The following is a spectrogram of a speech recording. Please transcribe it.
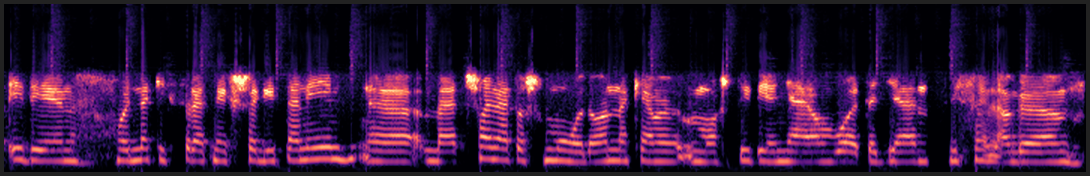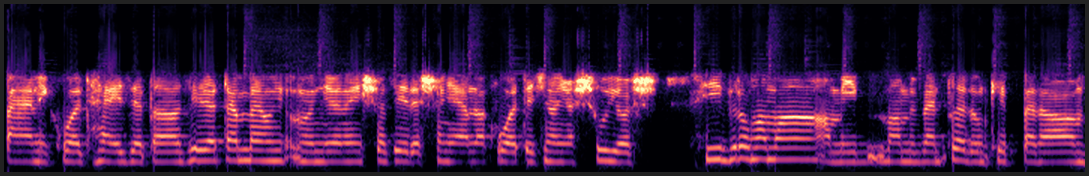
idén, hogy nekik szeretnék segíteni, mert sajnálatos módon nekem most idén idén nyáron volt egy ilyen viszonylag pánikolt helyzet az életemben, ugyanis az édesanyámnak volt egy nagyon súlyos szívrohama, ami, amiben tulajdonképpen a,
